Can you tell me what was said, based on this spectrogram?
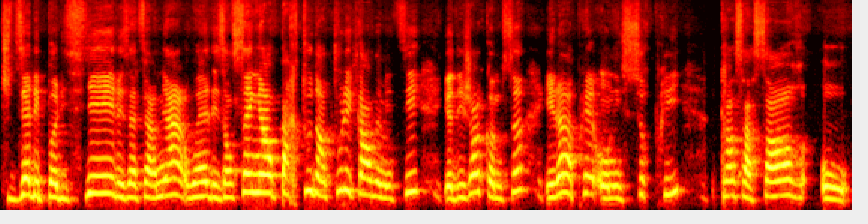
tu disais, les policiers, les infirmières, ouais, les enseignants, partout, dans tous les corps de métier, il y a des gens comme ça. Et là, après, on est surpris quand ça sort au,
